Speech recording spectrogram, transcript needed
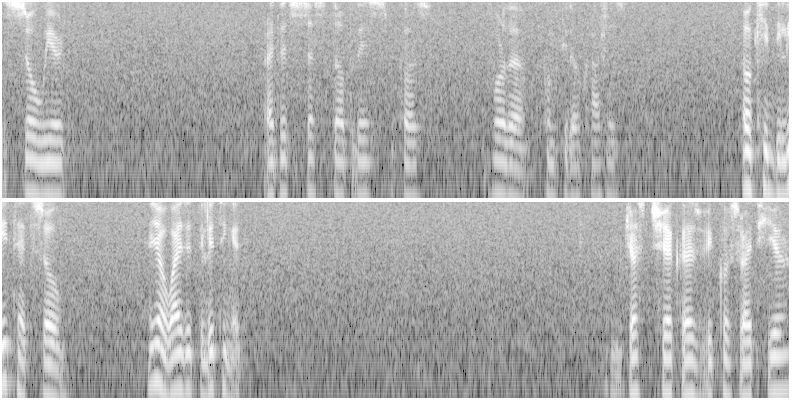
It's so weird. Right let's just stop this because before the computer crashes Oh, okay deleted so yo why is it deleting it? Just check as because right here.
